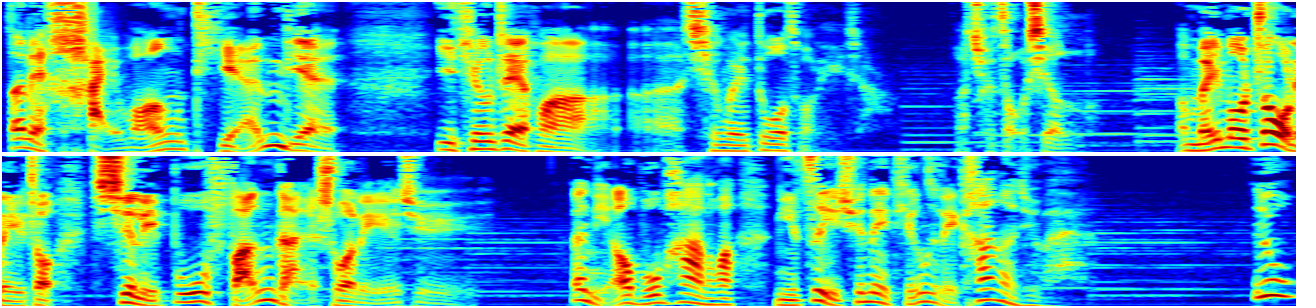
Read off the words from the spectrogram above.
但那海王甜甜一听这话，呃，轻微哆嗦了一下。却走心了，眉毛皱了一皱，心里不无反感，说了一句：“那你要不怕的话，你自己去那亭子里看看去呗。”哟，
